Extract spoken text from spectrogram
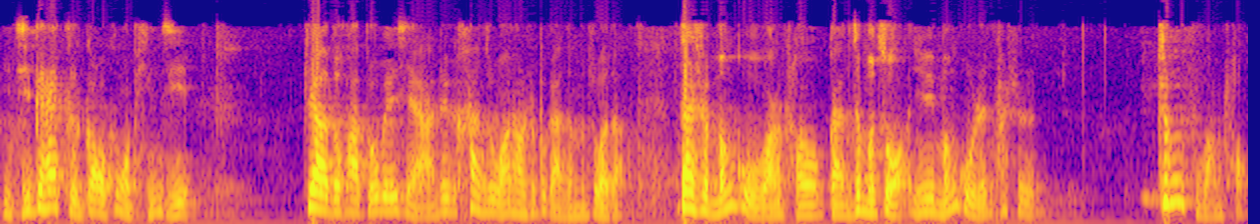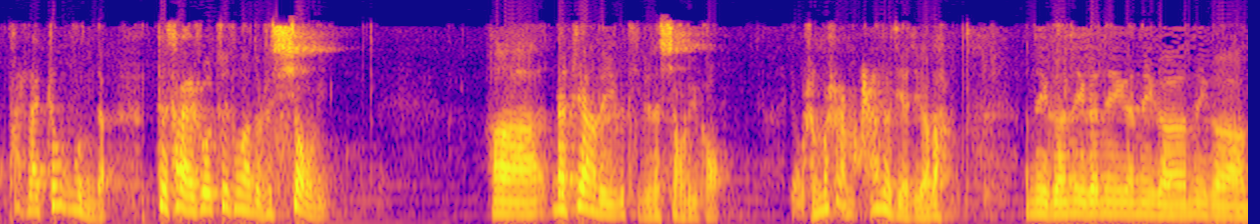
你级别还特高，跟我平级，这样的话多危险啊！这个汉族王朝是不敢这么做的，但是蒙古王朝敢这么做，因为蒙古人他是。征服王朝，他是来征服你的，对他来说最重要的是效率啊。那这样的一个体制的效率高，有什么事马上就解决了。那个、那个、那个、那个、那个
